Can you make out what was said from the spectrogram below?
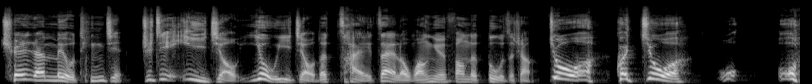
全然没有听见，直接一脚又一脚的踩在了王元芳的肚子上。救我！快救我！我我。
